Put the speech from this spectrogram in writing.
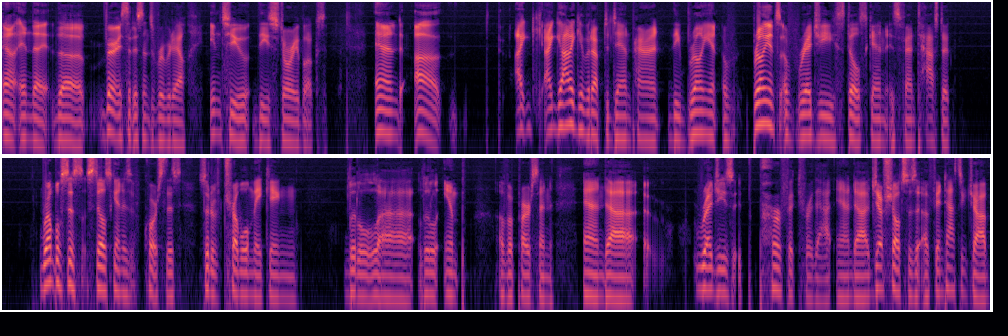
uh, and the, the various citizens of Riverdale into these storybooks. And uh, I I gotta give it up to Dan Parent. The brilliant of brilliance of Reggie Stillskin is fantastic. Rumpelstiltskin is of course this sort of troublemaking little uh, little imp of a person, and uh, Reggie's perfect for that. And uh, Jeff Schultz does a fantastic job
